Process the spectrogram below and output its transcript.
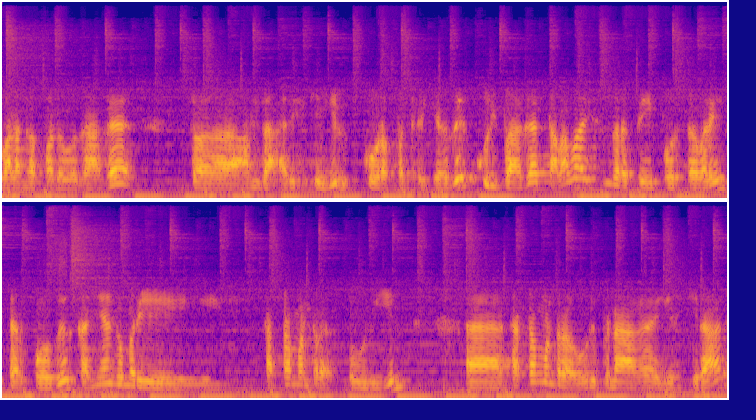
வழங்கப்படுவதாக அந்த அறிக்கையில் கூறப்பட்டிருக்கிறது. குறிப்பாக தலவாய் சுந்தரத்தை பொறுத்தவரை தற்போது கன்னியாகுமரி சட்டமன்ற தொகுதியின் சட்டமன்ற உறுப்பினராக இருக்கிறார்.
